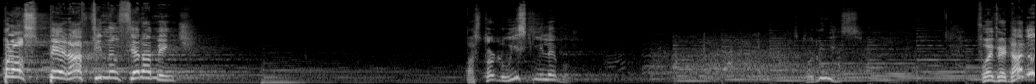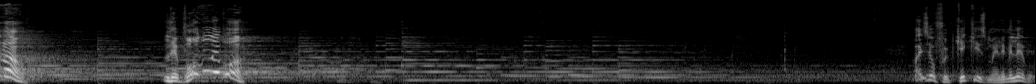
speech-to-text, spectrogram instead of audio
prosperar financeiramente. Pastor Luiz que me levou. Pastor Luiz. Foi verdade ou não? Levou ou não levou? Mas eu fui porque quis, mas ele me levou.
